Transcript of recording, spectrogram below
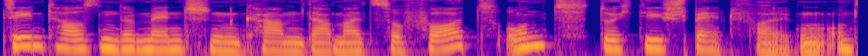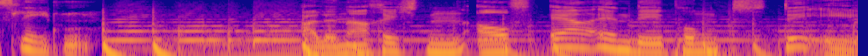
Zehntausende Menschen kamen damals sofort und durch die Spätfolgen ums Leben. Alle Nachrichten auf rnd.de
